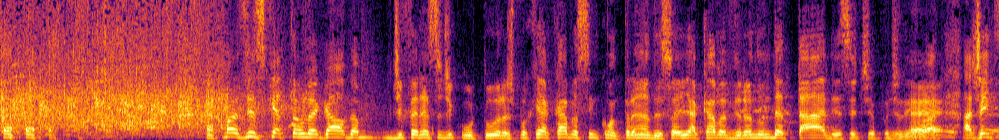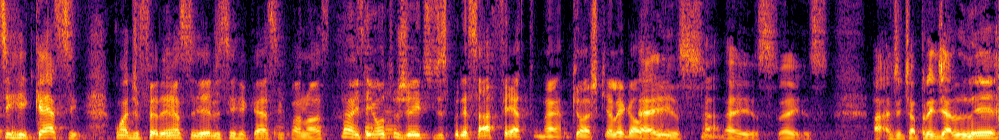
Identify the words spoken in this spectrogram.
Mas isso que é tão legal da diferença de culturas, porque acaba se encontrando, isso aí acaba virando um detalhe, esse tipo de linguagem. É, a gente se enriquece com a diferença e eles se enriquecem com a nossa. Não, e tem outros jeitos de expressar afeto, né? O que eu acho que é legal. É também. isso, é isso, é isso. A a gente aprende a ler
